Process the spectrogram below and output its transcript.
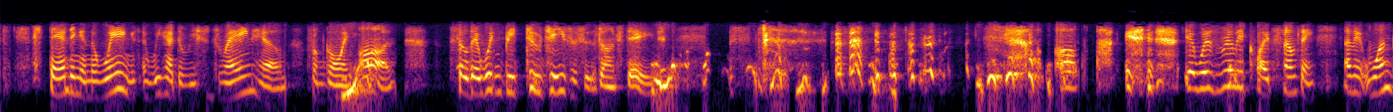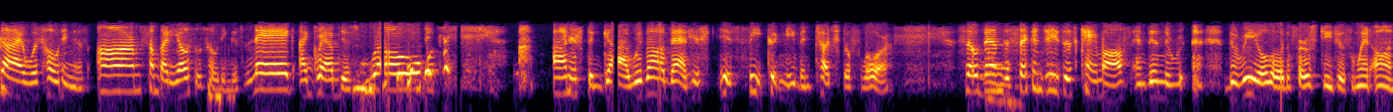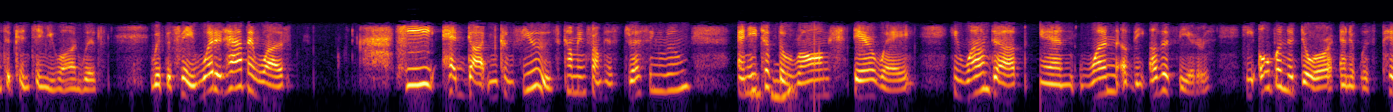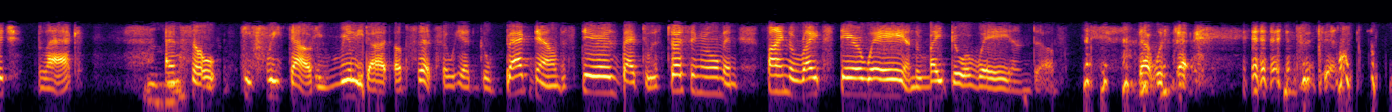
standing in the wings, and we had to restrain him from going mm-hmm. on so there wouldn't be two Jesuses on stage. oh, it was really quite something. I mean, one guy was holding his arm, somebody else was holding his leg. I grabbed his robe. Honest to God, with all that, his his feet couldn't even touch the floor. So then the second Jesus came off, and then the the real or the first Jesus went on to continue on with with the scene. What had happened was he had gotten confused coming from his dressing room, and he took the mm-hmm. wrong stairway. He wound up in one of the other theaters. He opened the door, and it was pitch black. Mm-hmm. And so he freaked out. He really got upset. So he had to go back down the stairs, back to his dressing room, and find the right stairway and the right doorway. And uh, that was that incident.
